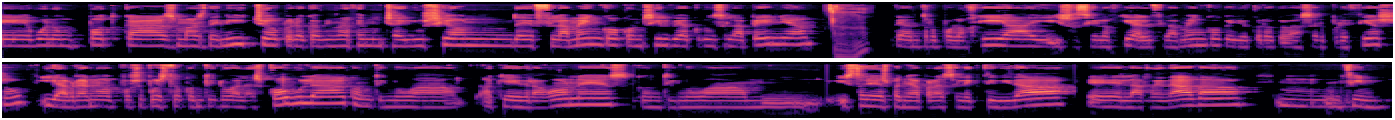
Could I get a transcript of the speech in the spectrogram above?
eh, bueno, un podcast más de nicho, pero que a mí me hace mucha ilusión, de flamenco con Silvia Cruz La Peña. Ah de antropología y sociología del flamenco, que yo creo que va a ser precioso. Y habrá, por supuesto, continúa La Escóbula, continúa Aquí hay dragones, continúa mm, Historia de España para selectividad, eh, La Redada, mm, en fin,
